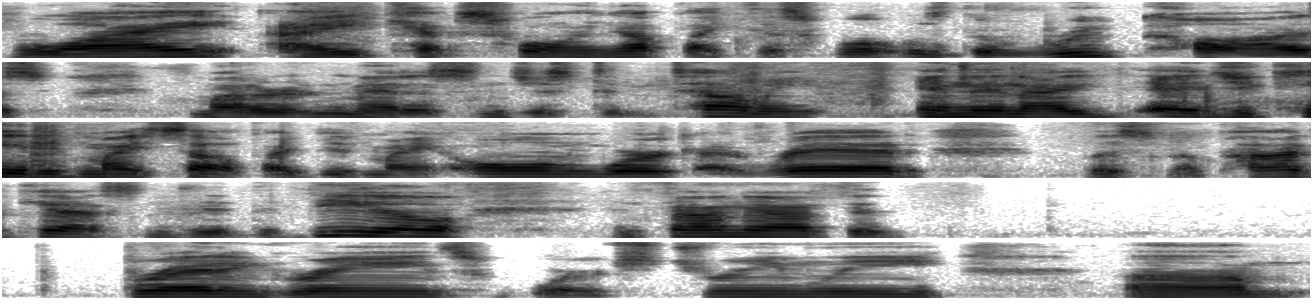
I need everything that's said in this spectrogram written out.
why I kept swelling up like this. What was the root cause? Modern medicine just didn't tell me. And then I educated myself. I did my own work. I read, listened to podcasts, and did the deal, and found out that bread and grains were extremely um,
